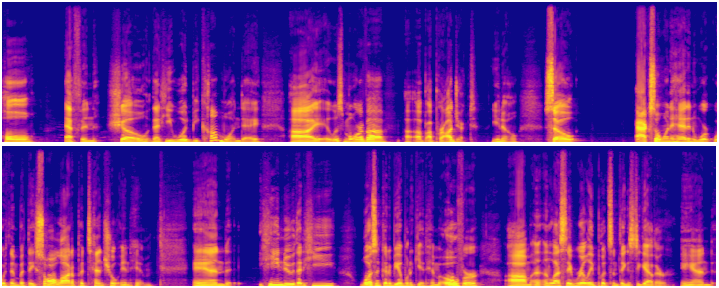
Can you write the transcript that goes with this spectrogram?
whole effing show that he would become one day. Uh, it was more of a, a, a project, you know. So Axl went ahead and worked with him, but they saw a lot of potential in him. And he knew that he wasn't going to be able to get him over um, unless they really put some things together. And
